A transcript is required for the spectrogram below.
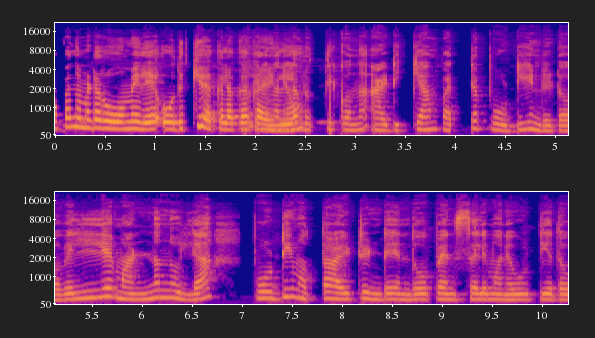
അപ്പം നമ്മുടെ റൂമിൽ ഒതുക്കി വെക്കലൊക്കെ കഴിഞ്ഞു നല്ല വൃത്തിക്കൊന്ന് അടിക്കാൻ പറ്റ പൊടിയുണ്ട് കേട്ടോ വലിയ മണ്ണൊന്നുമില്ല പൊടി മൊത്തമായിട്ടുണ്ട് എന്തോ പെൻസിൽ മുന കൂട്ടിയതോ.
